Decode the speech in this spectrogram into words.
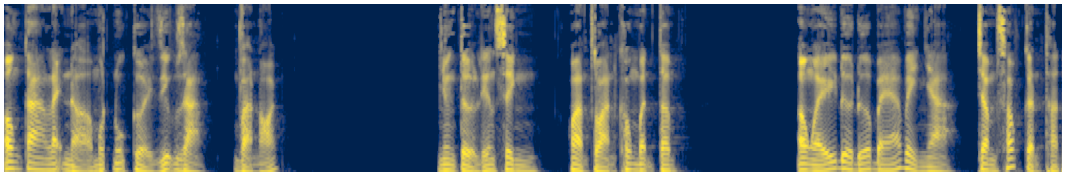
ông ta lại nở một nụ cười dịu dàng và nói: "Nhưng Tử Liên Sinh hoàn toàn không bận tâm. Ông ấy đưa đứa bé về nhà chăm sóc cẩn thận.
